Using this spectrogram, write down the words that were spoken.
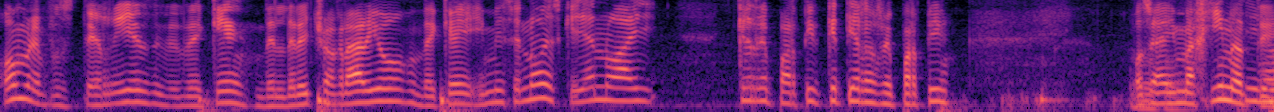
hombre, pues te ríes de, de, qué, del derecho agrario, de qué. Y me dice, no, es que ya no hay que repartir, qué tierras repartir. O sea, imagínate.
